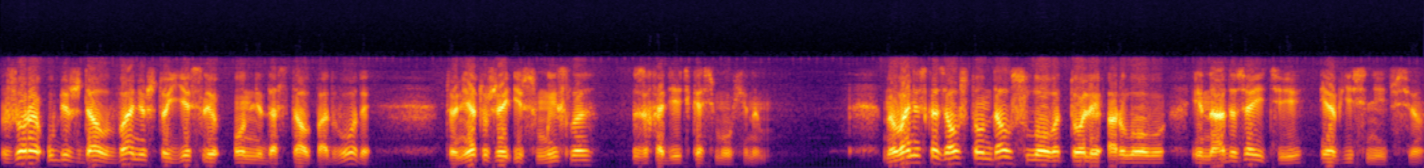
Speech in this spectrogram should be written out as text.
Жора убеждал Ваню, что если он не достал подводы, то нет уже и смысла заходить к Осьмухиным. Но Ваня сказал, что он дал слово Толе Орлову, и надо зайти и объяснить все.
